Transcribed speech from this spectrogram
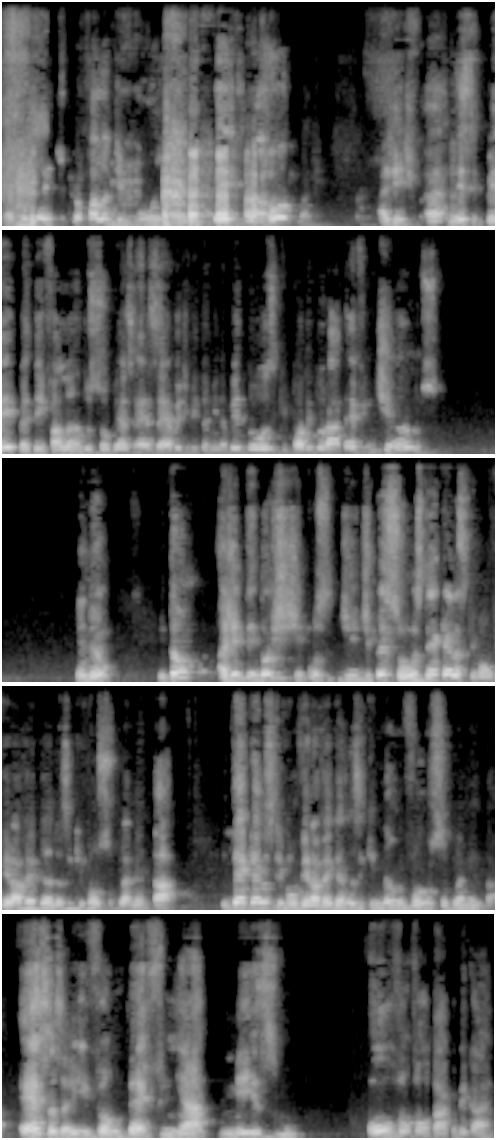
É porque a gente fica falando de punho, de peito, arroto, mas a gente, ah, nesse paper tem falando sobre as reservas de vitamina B12, que podem durar até 20 anos. Entendeu? Então, a gente tem dois tipos de, de pessoas. Tem aquelas que vão virar veganas e que vão suplementar, e tem aquelas que vão virar veganas e que não vão suplementar. Essas aí vão definhar mesmo. Ou vão voltar a comer carne.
